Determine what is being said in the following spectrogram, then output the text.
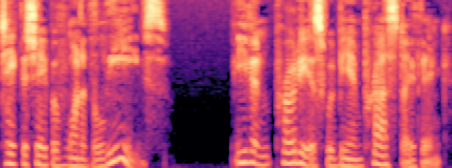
take the shape of one of the leaves. Even Proteus would be impressed, I think.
